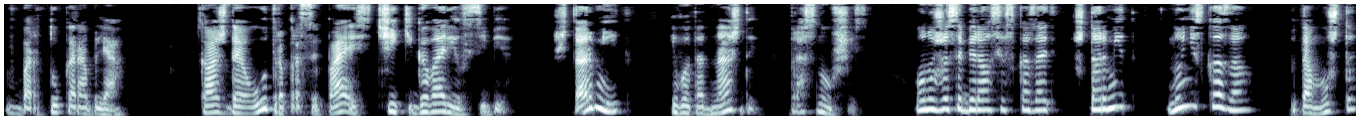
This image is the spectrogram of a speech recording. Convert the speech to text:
в борту корабля. Каждое утро, просыпаясь, Чики говорил себе «Штормит». И вот однажды, проснувшись, он уже собирался сказать «штормит», но не сказал, потому что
